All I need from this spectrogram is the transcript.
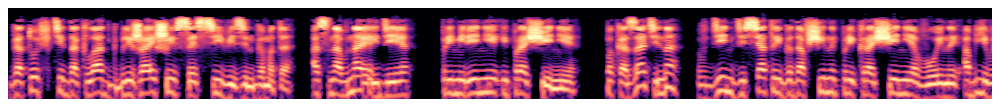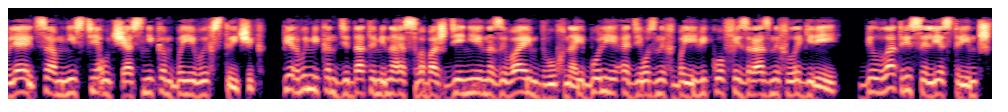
готовьте доклад к ближайшей сессии Визингомата. Основная идея – примирение и прощение. Показательно, в день десятой годовщины прекращения войны объявляется амнистия участникам боевых стычек. Первыми кандидатами на освобождение называем двух наиболее одиозных боевиков из разных лагерей. Беллатрис и Лестриндж,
